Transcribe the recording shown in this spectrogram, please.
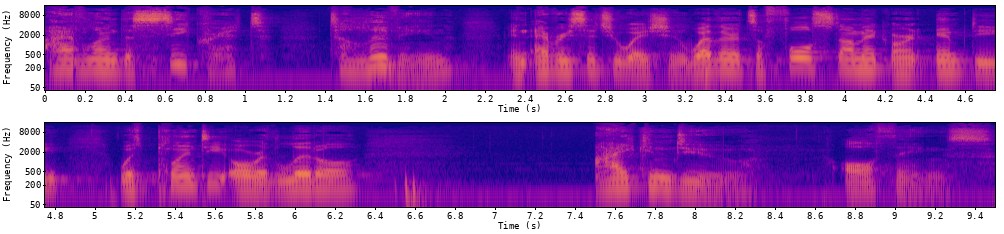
I have learned the secret to living in every situation, whether it's a full stomach or an empty, with plenty or with little. I can do all things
